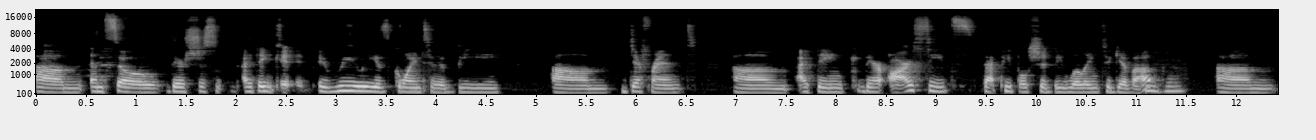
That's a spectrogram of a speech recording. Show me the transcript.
Um, and so there's just, I think it, it really is going to be um, different. Um, I think there are seats that people should be willing to give up. Mm-hmm. Um,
